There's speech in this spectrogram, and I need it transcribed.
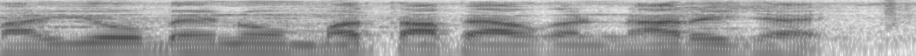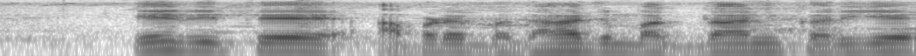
ભાઈઓ, બહેનો મત આપ્યા વગર ના રહી જાય એ રીતે આપણે બધા જ મતદાન કરીએ.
